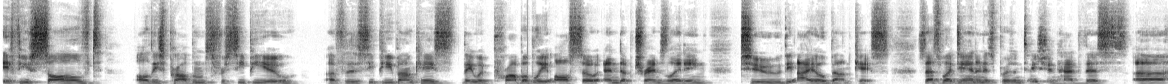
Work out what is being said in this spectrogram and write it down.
if you solved all these problems for CPU, for the CPU bound case, they would probably also end up translating to the IO bound case. So that's why Dan in his presentation had this uh,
